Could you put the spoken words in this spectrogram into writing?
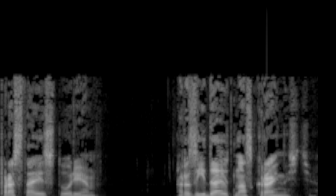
простая история. Разъедают нас крайности.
